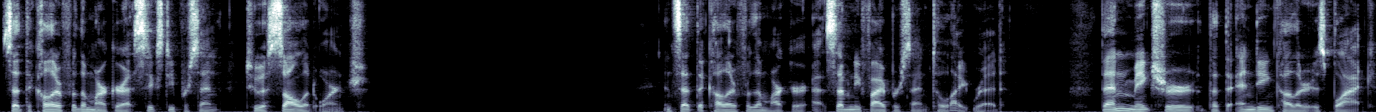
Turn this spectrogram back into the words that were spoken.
Set the color for the marker at 60% to a solid orange. And set the color for the marker at 75% to light red. Then make sure that the ending color is black,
